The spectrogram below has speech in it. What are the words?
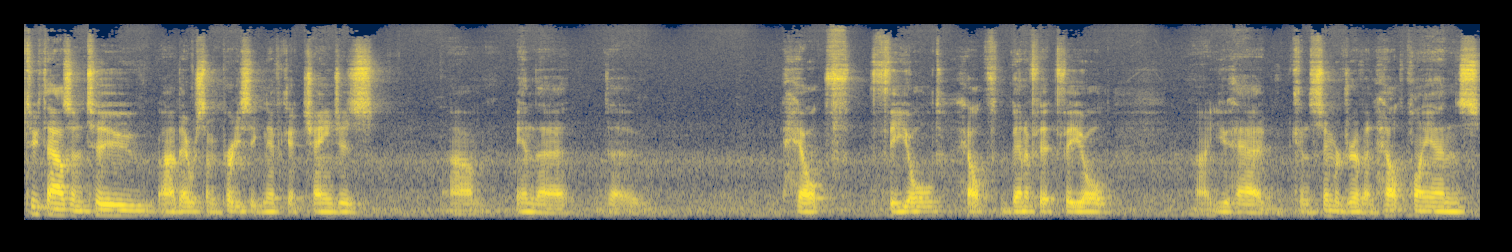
2002, uh, there were some pretty significant changes um, in the the health field, health benefit field. Uh, you had consumer-driven health plans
